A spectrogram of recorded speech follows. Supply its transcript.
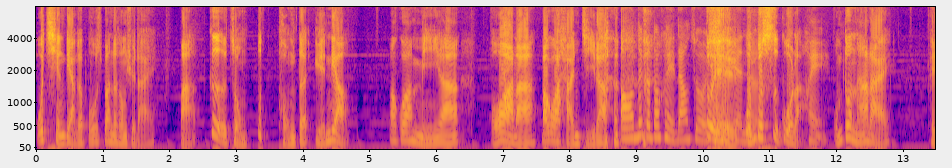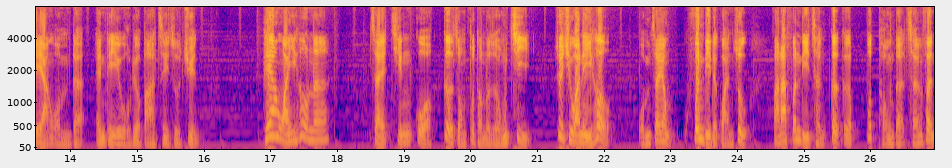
我请两个博士班的同学来，把各种不同的原料，包括米啦、藕啊啦，包括含吉啦，哦，那个都可以当做 对，我们都试过了，嘿，我们都拿来培养我们的 NT 五六八这株菌。培养完以后呢，再经过各种不同的溶剂萃取完了以后，我们再用分离的管柱把它分离成各个不同的成分，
